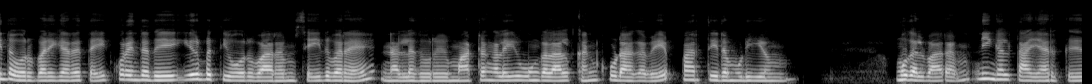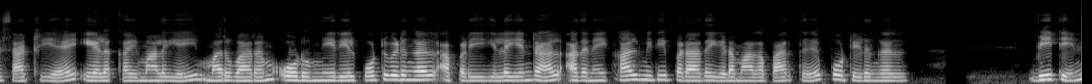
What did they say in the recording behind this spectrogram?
இந்த ஒரு பரிகாரத்தை குறைந்தது இருபத்தி ஒரு வாரம் செய்து வர நல்லதொரு மாற்றங்களை உங்களால் கண்கூடாகவே பார்த்திட முடியும். முதல் வாரம் நீங்கள் தாயாருக்கு சாற்றிய ஏலக்காய் மாலையை மறுவாரம் ஓடும் நீரில் போட்டுவிடுங்கள். அப்படி இல்லை என்றால் அதனை கால் மிதிப்படாத இடமாக பார்த்து போட்டிடுங்கள். வீட்டின்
